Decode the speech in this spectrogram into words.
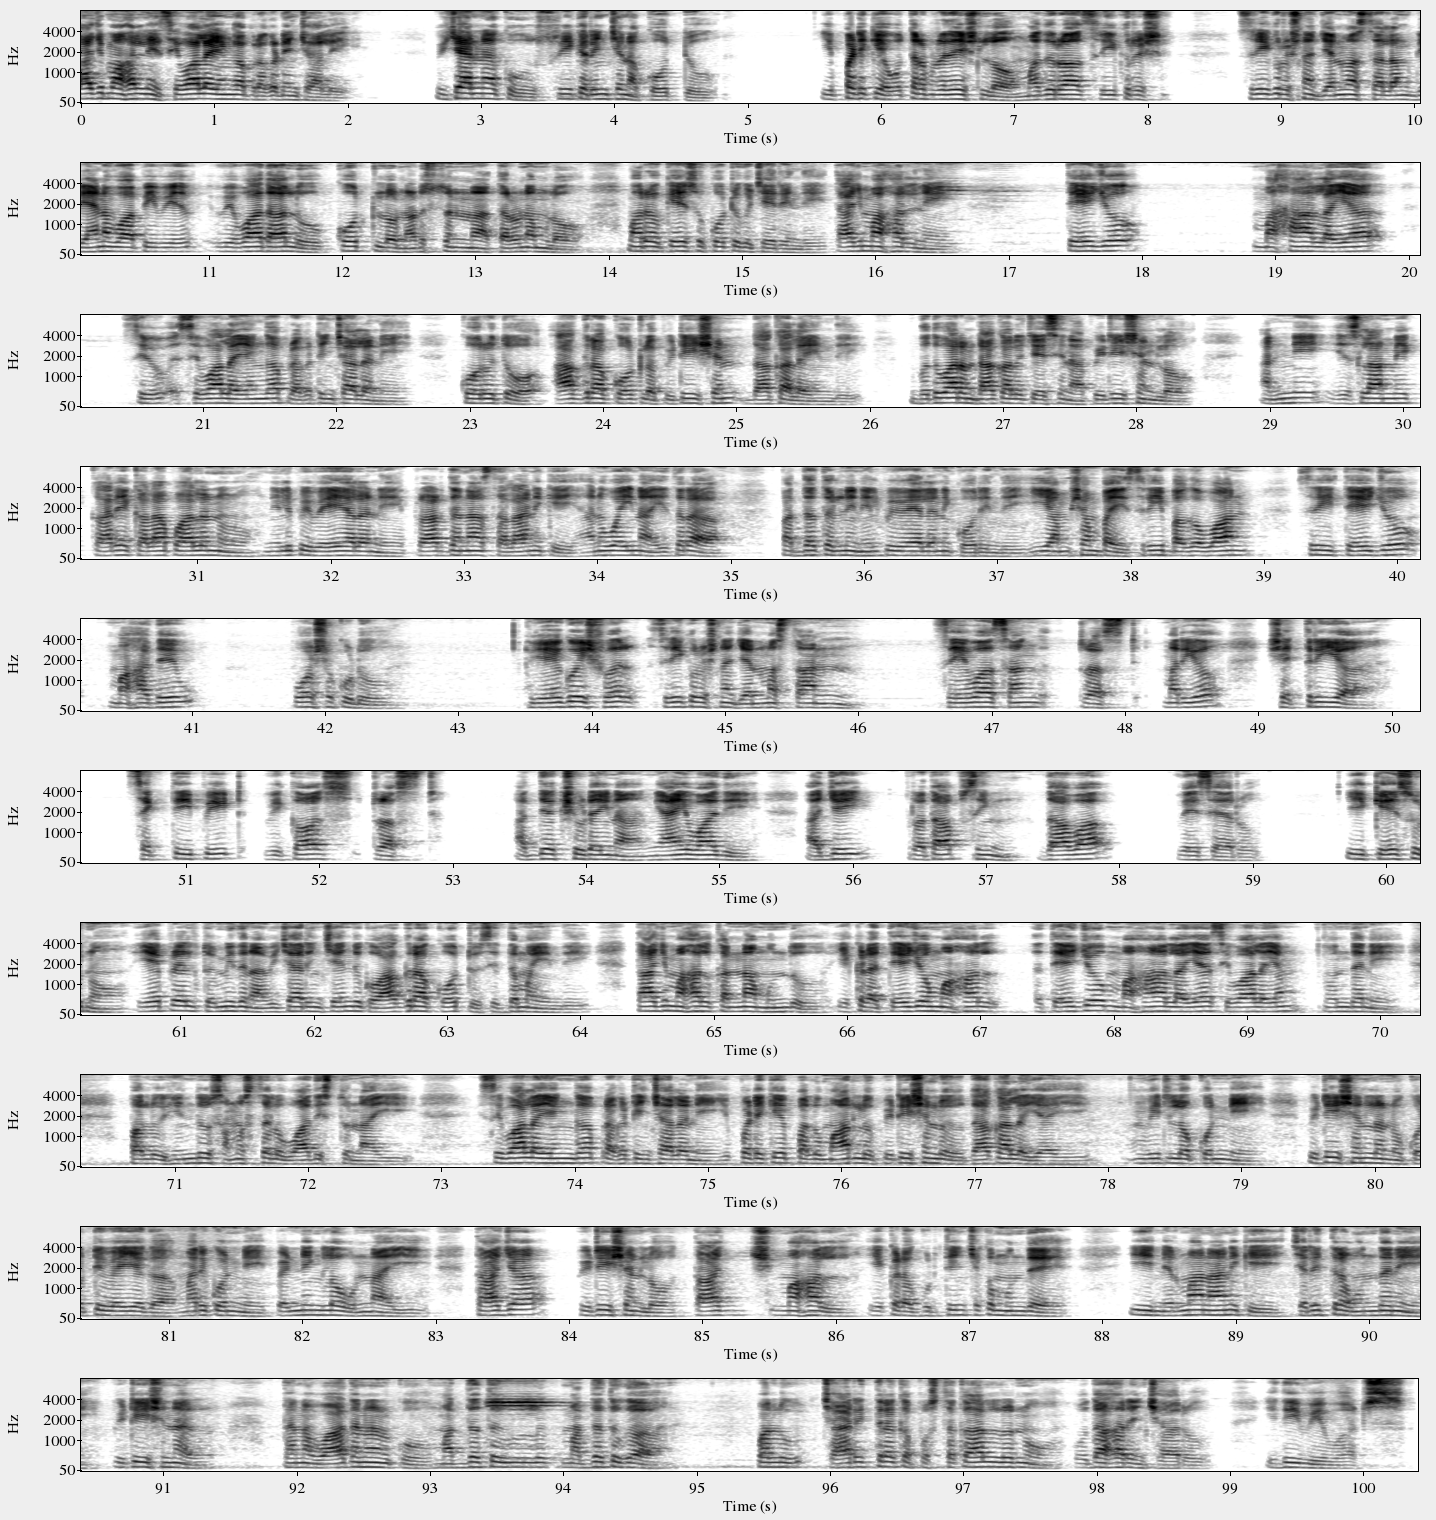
తాజ్మహల్ని శివాలయంగా ప్రకటించాలి. విచారణకు స్వీకరించిన కోర్టు ఇప్పటికే ఉత్తరప్రదేశ్లో మధుర శ్రీకృష్ణ శ్రీకృష్ణ జన్మస్థలం జ్ఞానవాపి వి వివాదాలు కోర్టులో నడుస్తున్న తరుణంలో మరో కేసు కోర్టుకు చేరింది. తాజ్మహల్ని తేజో మహాలయ శివ శివాలయంగా ప్రకటించాలని కోరుతూ ఆగ్రా కోర్టులో పిటిషన్ దాఖలైంది. బుధవారం దాఖలు చేసిన పిటిషన్లో అన్ని ఇస్లామిక్ కార్యకలాపాలను నిలిపివేయాలని ప్రార్థనా స్థలానికి అనువైన ఇతర పద్ధతుల్ని నిలిపివేయాలని కోరింది. ఈ అంశంపై శ్రీ భగవాన్ శ్రీ తేజో మహాదేవ్ పోషకుడు యోగేశ్వర్ శ్రీకృష్ణ జన్మస్థాన్ సేవా సంఘ్ ట్రస్ట్ మరియు క్షత్రియ శక్తిపీఠ్ వికాస్ ట్రస్ట్ అధ్యక్షుడైన న్యాయవాది అజయ్ ప్రతాప్ సింగ్ దావా వేశారు. ఈ కేసును ఏప్రిల్ తొమ్మిదిన విచారించేందుకు ఆగ్రా కోర్టు సిద్ధమైంది. తాజ్మహల్ కన్నా ముందు ఇక్కడ తేజోమహల్ తేజో మహాలయ శివాలయం ఉందని పలు హిందూ సంస్థలు వాదిస్తున్నాయి. శివాలయంగా ప్రకటించాలని ఇప్పటికే పలుమార్లు పిటిషన్లు దాఖలయ్యాయి. వీటిలో కొన్ని పిటిషన్లను కొట్టివేయగా మరికొన్ని పెండింగ్లో ఉన్నాయి. తాజా పిటిషన్లో తాజ్ మహల్ ఇక్కడ గుర్తించక ముందే ఈ నిర్మాణానికి చరిత్ర ఉందని పిటిషనర్ తన వాదనకు మద్దతు మద్దతుగా పలు చారిత్రక పుస్తకాలను ఉదాహరించారు. ఇది వ్యూవర్స్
